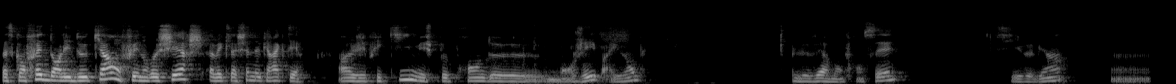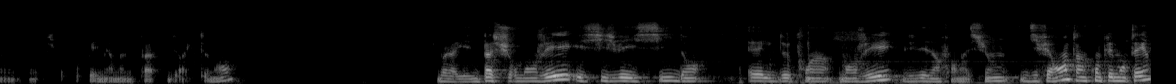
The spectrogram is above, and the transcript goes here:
parce qu'en fait, dans les deux cas, on fait une recherche avec la chaîne de caractères. J'ai pris qui, mais je peux prendre manger, par exemple, le verbe en français, s'il veut bien. Euh, je sais pas pourquoi il ne m'amène pas directement. Voilà, il y a une page sur manger, et si je vais ici dans L2.manger, j'ai des informations différentes, hein, complémentaires,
